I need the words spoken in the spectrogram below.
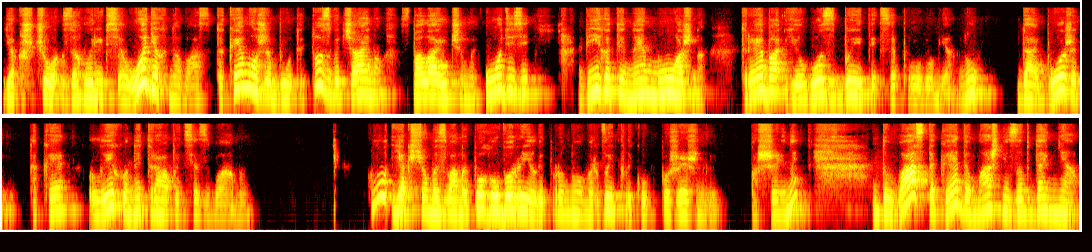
Якщо загорівся одяг на вас, таке може бути, то, звичайно, в палаючому одязі бігати не можна. Треба його збити, це полум'я. Ну, дай Боже, таке лихо не трапиться з вами. Ну, якщо ми з вами поговорили про номер виклику пожежної машини, до вас таке домашнє завдання.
